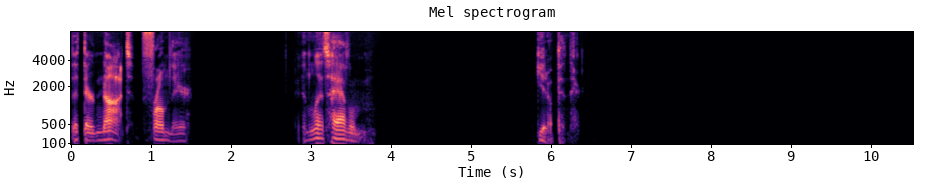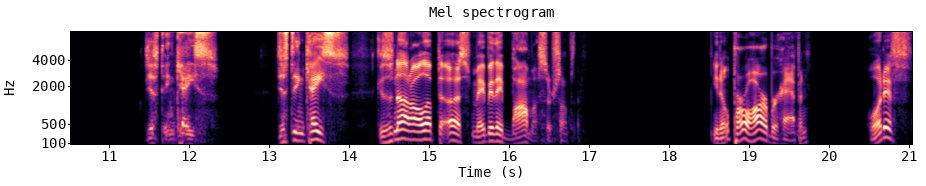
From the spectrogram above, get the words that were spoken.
that they're not from there. And let's have them get up in there. Just in case. Just in case. Because it's not all up to us. Maybe they bomb us or something. You know, Pearl Harbor happened. What if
